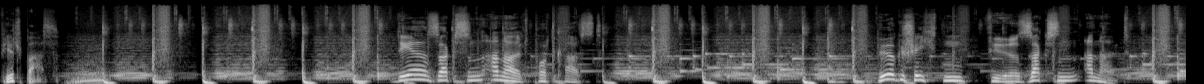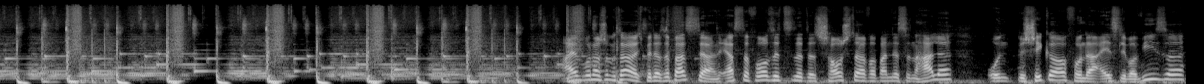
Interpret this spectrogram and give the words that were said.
viel Spaß. Der Sachsen-Anhalt-Podcast. Hörgeschichten für Sachsen-Anhalt. Einen wunderschönen Tag, ich bin der Sebastian, erster Vorsitzender des Schaustellerverbandes in Halle und Beschicker von der Eisleber Wiese.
